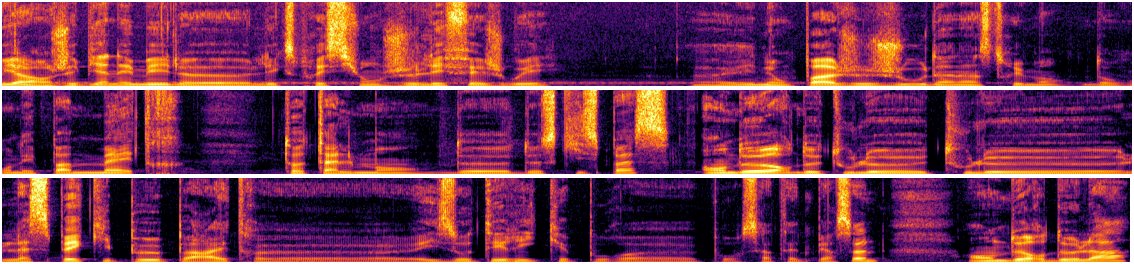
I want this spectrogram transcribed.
Oui, alors j'ai bien aimé le- l'expression je l'ai fait jouer euh, et non pas je joue d'un instrument. Donc on n'est pas maître totalement de, ce qui se passe. En dehors de tout le tout le l'aspect qui peut paraître euh, ésotérique pour euh, pour certaines personnes en dehors de là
